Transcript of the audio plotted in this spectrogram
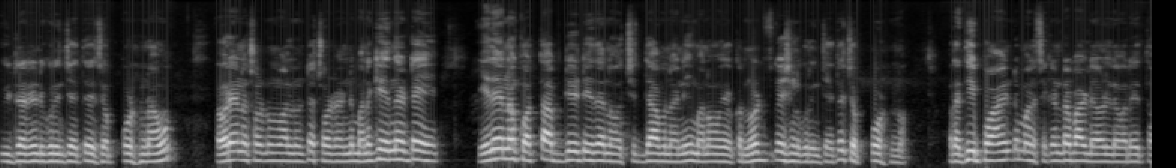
వీటన్నిటి గురించి అయితే చెప్పుకుంటున్నాము. ఎవరైనా చూడడం వాళ్ళు ఉంటే చూడండి. మనకి ఏంటంటే ఏదైనా కొత్త అప్డేట్ ఏదైనా వచ్చిద్దామనని మనం యొక్క నోటిఫికేషన్ గురించి అయితే చెప్పుకుంటున్నాం. ప్రతి పాయింట్ మన సికింద్రాబాద్ లెవెల్ ఎవరైతే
